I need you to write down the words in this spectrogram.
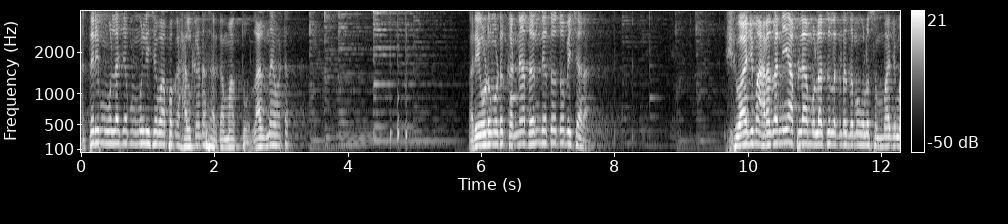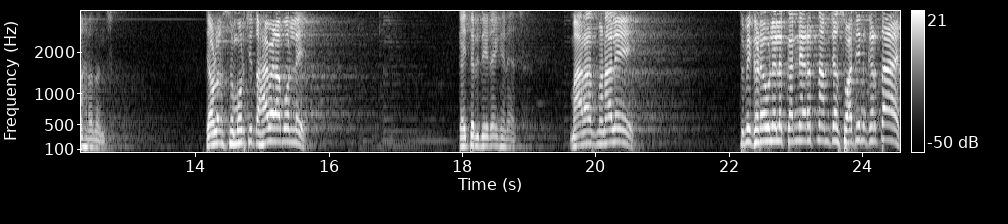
आणि तरी मुलाच्या मुलीच्या बापाकडे हलकटासारखा मागतो. लाज नाही वाटत? अरे एवढं मोठं कन्याधन देतो तो बिचारा. शिवाजी महाराजांनी आपल्या मुलाचं लग्न जमवलं संभाजी महाराजांचं. त्यावेळेला समोरची दहा वेळा बोलले काहीतरी देण्या घेण्याचं. महाराज म्हणाले तुम्ही घडवलेलं कन्यारत्न आमच्या स्वाधीन करतायत.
